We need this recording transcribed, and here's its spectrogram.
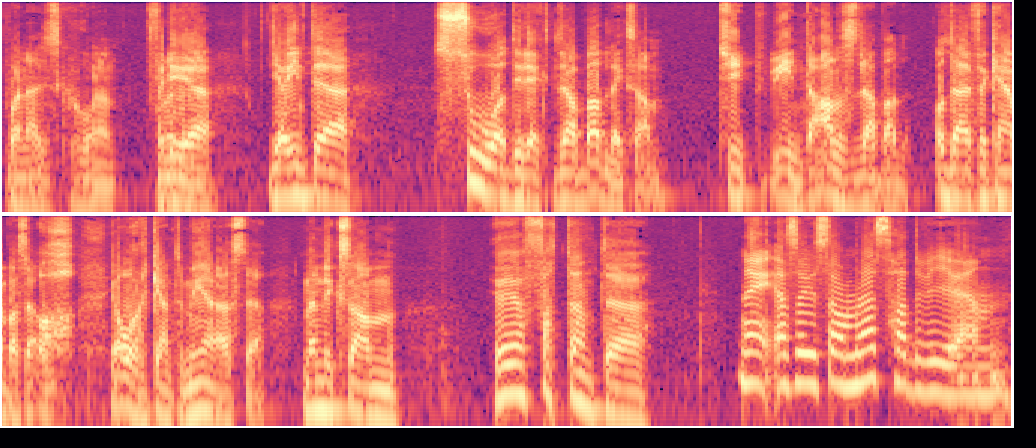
på den här diskussionen. För det, är- jag är inte så direkt drabbad liksom. Typ inte alls drabbad. Och därför kan jag bara säga, åh, jag orkar inte mer SD. Men liksom, ja, jag fattar inte. Nej, alltså i somras hade vi ju en,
